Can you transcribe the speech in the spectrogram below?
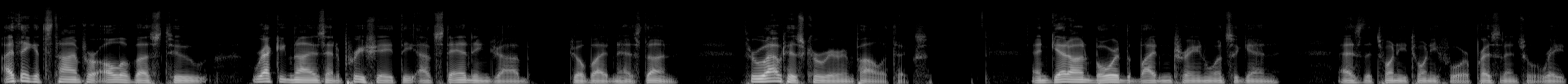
I think it's time for all of us to recognize and appreciate the outstanding job Joe Biden has done throughout his career in politics and get on board the Biden train once again as the 2024 presidential rate,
